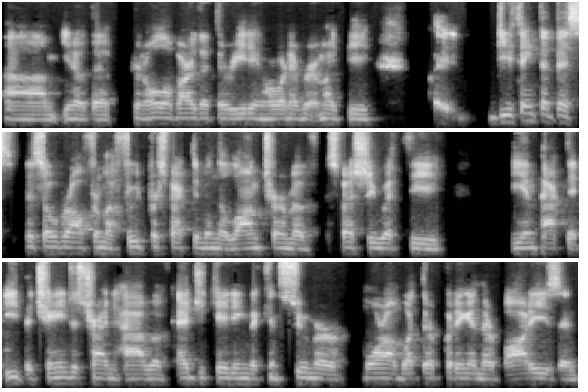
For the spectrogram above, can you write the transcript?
um, you know the granola bar that they're eating or whatever it might be. Do you think that this this overall, from a food perspective, in the long term of especially with the the impact that Eat the Change is trying to have of educating the consumer more on what they're putting in their bodies and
